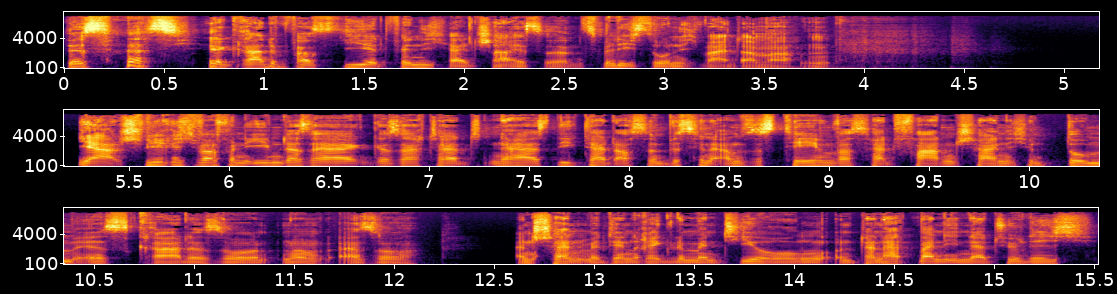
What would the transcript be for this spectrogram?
das, was hier gerade passiert, finde ich halt scheiße. Das will ich so nicht weitermachen ja, schwierig war von ihm, dass er gesagt hat, naja, es liegt halt auch so ein bisschen am System, was halt fadenscheinig und dumm ist, gerade so, ne? Also anscheinend mit den Reglementierungen. Und dann hat man ihn natürlich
